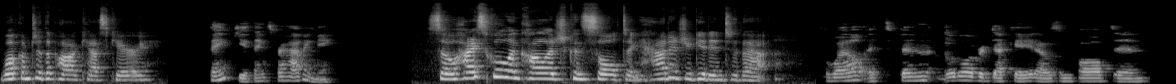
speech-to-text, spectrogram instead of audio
Welcome to the podcast, Carrie. Thank you. Thanks for having me. So, high school and college consulting, how did you get into that? Well, it's been a little over a decade. I was involved in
